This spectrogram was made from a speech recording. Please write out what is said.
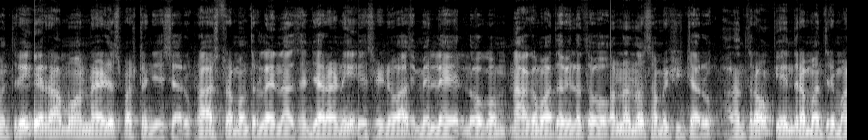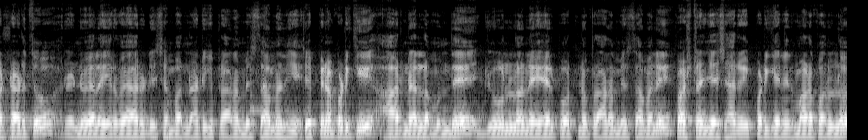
మంత్రి కె. రామ్మోహన్ నాయుడు స్పష్టం చేశారు రాష్ట్ర మంత్రులైన సంజారాణి కె. శ్రీనివాస్ ఎమ్మెల్యే లోగం నాగమాధవిలతో పనులను సమీక్షించారు అనంతరం కేంద్ర మంత్రి మాట్లాడుతూ రెండు వేల ఇరవై ఆరు డిసెంబర్ నాటికి ప్రారంభిస్తామని చెప్పినప్పటికీ ఆరు నెలల ముందే జూన్లోనే ఎయిర్పోర్ట్ను ప్రారంభిస్తామని స్పష్టం చేశారు ఇప్పటికే నిర్మాణ పనులు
